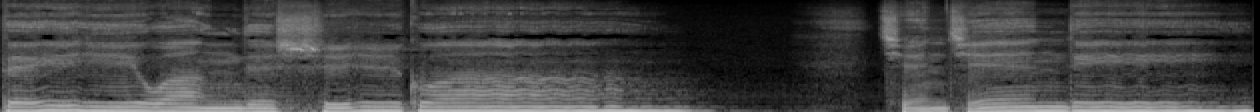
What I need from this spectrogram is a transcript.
被遗忘的时光，渐渐地。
